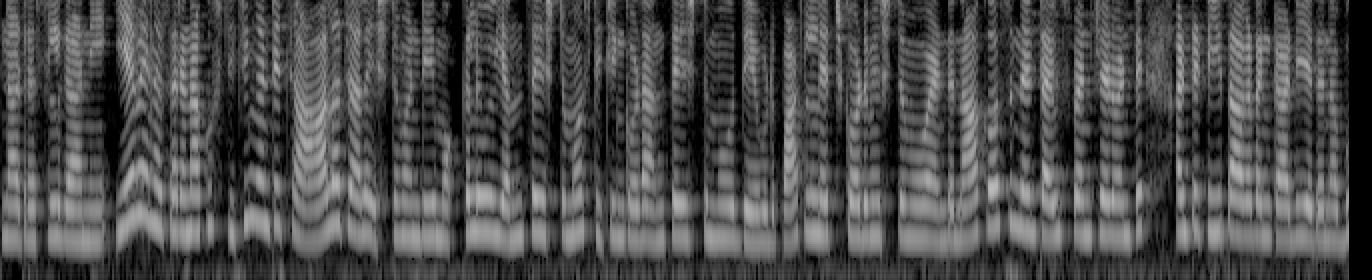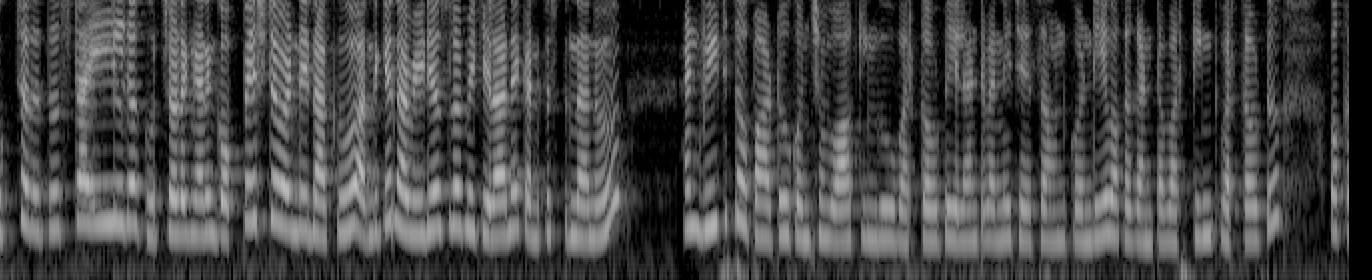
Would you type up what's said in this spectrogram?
నా డ్రెస్సులు కానీ ఏవైనా సరే నాకు స్టిచ్చింగ్ అంటే చాలా చాలా ఇష్టం అండి మొక్కలు ఎంత ఇష్టమో స్టిచ్చింగ్ కూడా అంతే ఇష్టము. దేవుడు పాటలు నేర్చుకోవడం ఇష్టము. అండ్ నా కోసం నేను టైం స్పెండ్ చేయడం అంటే అంటే టీ తాగడం కానీ ఏదైనా బుక్ చదువుతూ స్టైల్గా కూర్చోవడం కానీ గొప్ప ఇష్టం అండి నాకు. అందుకే నా వీడియోస్లో మీకు ఇలానే కనిపిస్తున్నాను. అండ్ వీటితో పాటు కొంచెం వాకింగ్ వర్కౌట్ ఇలాంటివన్నీ చేసాం అనుకోండి ఒక గంట వర్కింగ్ వర్కౌట్ ఒక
